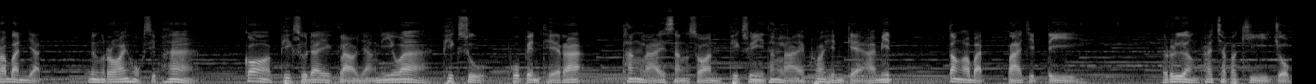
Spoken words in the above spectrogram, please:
ระบัญญัติ 165 ก็ภิกษุใดกล่าวอย่างนี้ว่าภิกษุผู้เป็นเทระทั้งหลายสั่งสอนภิกษุณีทั้งหลายเพราะเห็นแก่อามิตร ต้องอบัติปาจิตตี เรื่องพระชพคีจบ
